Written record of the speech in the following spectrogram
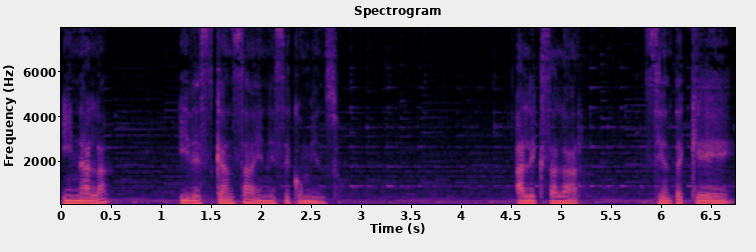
Inhala y descansa en ese comienzo. Al exhalar, siente que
